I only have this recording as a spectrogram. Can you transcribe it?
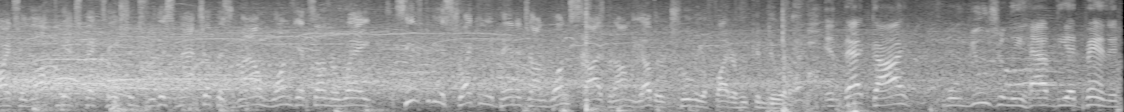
right, so lofty expectations for this matchup as round one gets underway. Seems to be a striking advantage on one side, but on the other, truly a fighter who can do it all. And that guy will usually have the advantage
